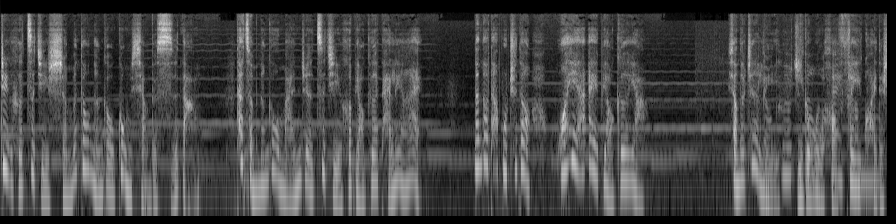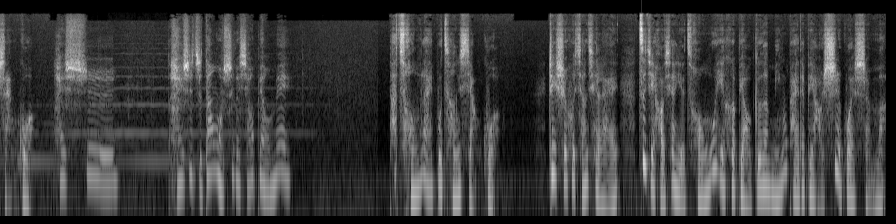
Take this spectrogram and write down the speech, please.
这个和自己什么都能够共享的死党，他怎么能够瞒着自己和表哥谈恋爱？难道他不知道我也爱表哥呀？想到这里，一个问号飞快的闪过，还是，还是只当我是个小表妹？他从来不曾想过。这时候想起来，自己好像也从未和表哥明白地表示过什么。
